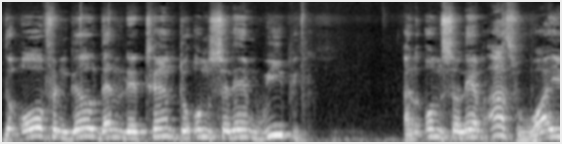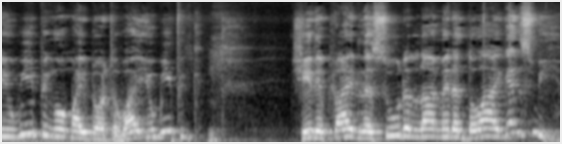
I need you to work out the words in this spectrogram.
The orphan girl then returned to Umm Sulaim weeping. And Umm Sulaim asked, Why are you weeping, O my daughter? Why are you weeping? She replied, Rasulullah made a dua against me.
